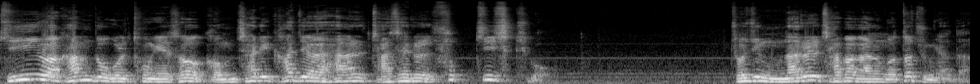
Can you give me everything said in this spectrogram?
지휘와 감독을 통해서 검찰이 가져야 할 자세를 숙지시키고 조직 문화를 잡아가는 것도 중요하다.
